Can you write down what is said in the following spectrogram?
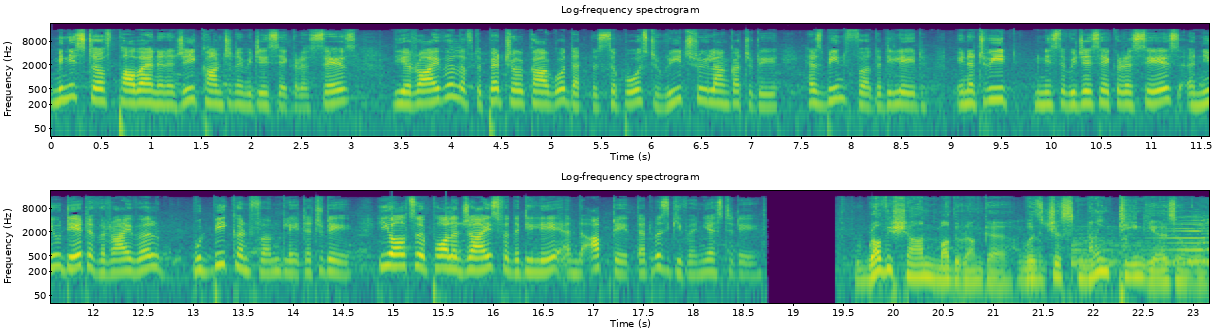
Minister of Power and Energy Kanchana Wijesekara says the arrival of the petrol cargo that was supposed to reach Sri Lanka today has been further delayed. In a tweet, Minister Wijesekara says a new date of arrival would be confirmed later today. He also apologized for the delay and the update that was given yesterday. Ravishan Madhuranga was just 19 years old.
